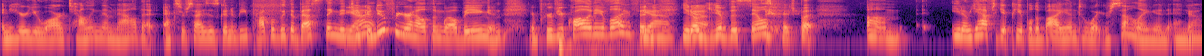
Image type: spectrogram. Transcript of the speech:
And here you are telling them now that exercise is going to be probably the best thing that you can do for your health and well being and improve your quality of life. And, Yeah, you know, yeah. you give this sales pitch. But, um, you know, you have to get people to buy into what you're selling. And, and Yeah.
